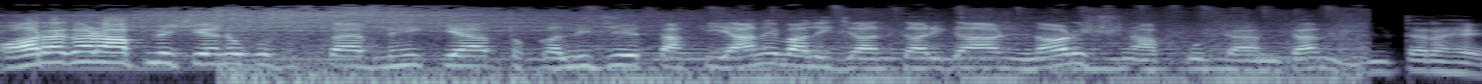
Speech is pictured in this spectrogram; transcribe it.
और अगर आपने चैनल को सब्सक्राइब नहीं किया तो कर लीजिए ताकि आने वाली जानकारी का नरिश आपको टाइम टाइम मिलता रहे।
